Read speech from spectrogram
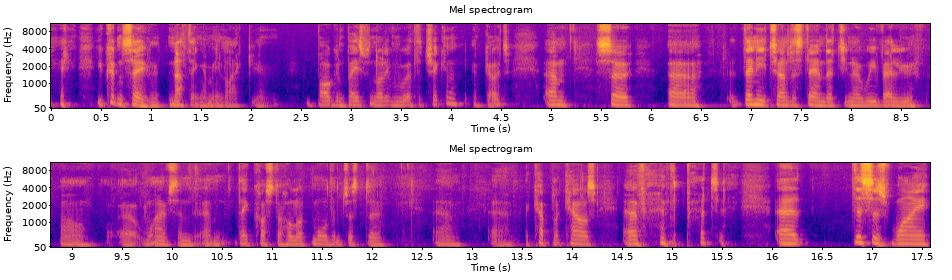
you couldn't say nothing. I mean, like you know, bargain basement, not even worth a chicken, a goat. Um, so uh, they need to understand that you know we value our uh, wives, and um, they cost a whole lot more than just a, um, uh, a couple of cows. Uh, but uh, this is why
